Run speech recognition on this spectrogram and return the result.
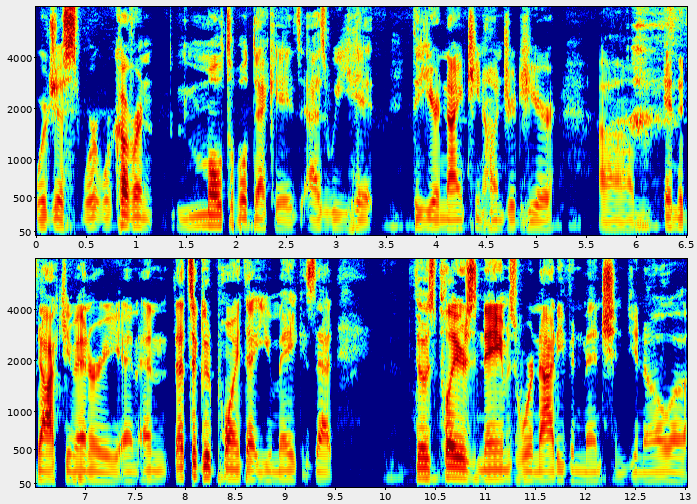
we're just we're we're covering multiple decades as we hit the year 1900 here um, in the documentary, and and that's a good point that you make is that those players' names were not even mentioned. You know, uh,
